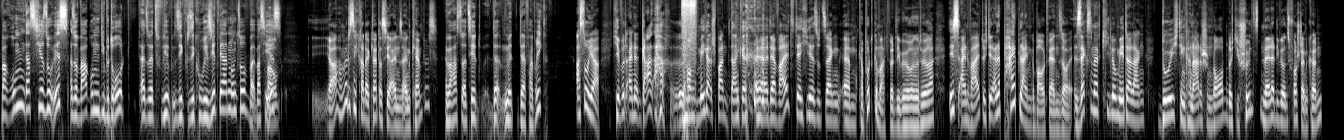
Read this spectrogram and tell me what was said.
warum das hier so ist? Also warum die bedroht, also jetzt hier sek- sekurisiert werden und so, wa- was hier warum, ist? ja, haben wir das nicht gerade erklärt, dass hier ein, ein Camp ist? Aber hast du erzählt mit der Fabrik? Ach so, ja. Hier wird eine Gas. Ach, äh, auch mega spannend. Danke. Äh, der Wald, der hier sozusagen ähm, kaputt gemacht wird, liebe Hörerinnen und Hörer, ist ein Wald, durch den eine Pipeline gebaut werden soll. 600 Kilometer lang durch den kanadischen Norden, durch die schönsten Wälder, die wir uns vorstellen können.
